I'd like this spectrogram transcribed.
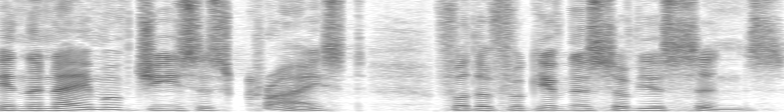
in the name of Jesus Christ for the forgiveness of your sins,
